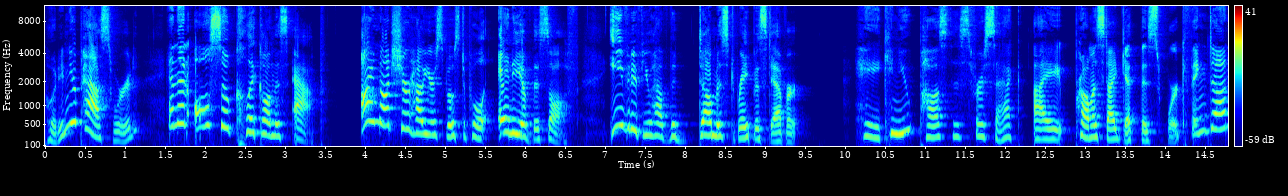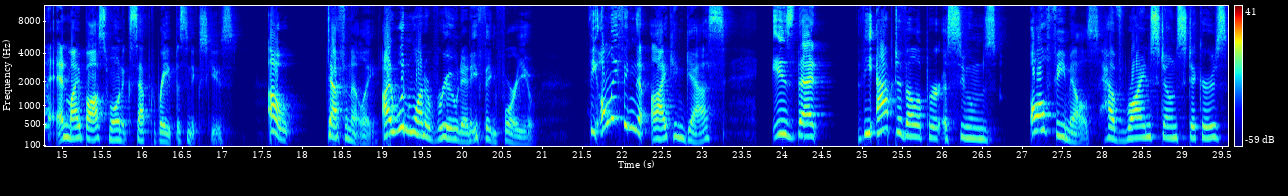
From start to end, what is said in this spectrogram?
put in your password, and then also click on this app. I'm not sure how you're supposed to pull any of this off, even if you have the dumbest rapist ever. Hey, can you pause this for a sec? I promised I'd get this work thing done, and my boss won't accept rape as an excuse. Oh, definitely. I wouldn't want to ruin anything for you. The only thing that I can guess is that the app developer assumes all females have rhinestone stickers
